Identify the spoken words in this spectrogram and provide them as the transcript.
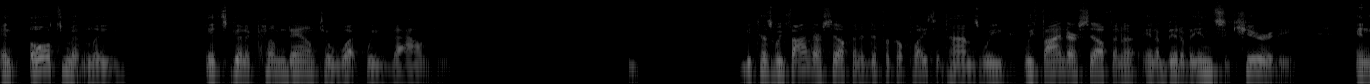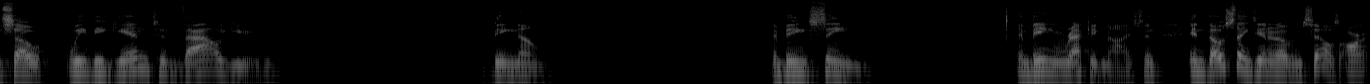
And ultimately, it's going to come down to what we value. Because we find ourselves in a difficult place at times. We, we find ourselves in a, in a bit of insecurity. And so we begin to value being known. and being seen and being recognized. And, and those things in and of themselves aren't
